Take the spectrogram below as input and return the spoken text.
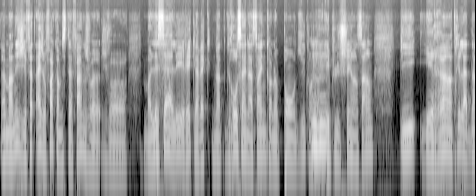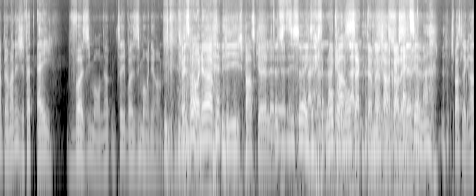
À un moment donné, j'ai fait je vais faire comme Stéphane, je vais, je vais me laisser aller, Eric, avec notre grosse scène à scène qu'on a pondu, qu'on a mhm. épluché ensemble. Puis, il est rentré là-dedans. Puis, à un moment donné, j'ai fait Hey, Vas-y, mon homme. Tu sais, vas-y, mon homme. vas-y, mon homme. Puis je pense que. Le, tu dis ça exactement? exactement. encore Je pense que le grand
